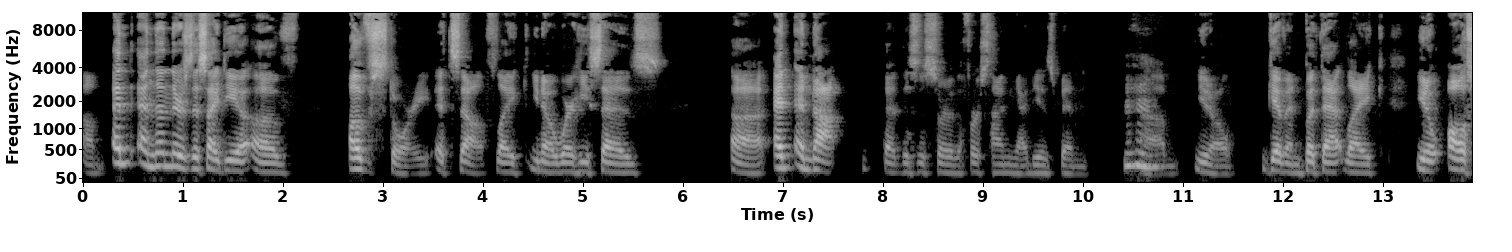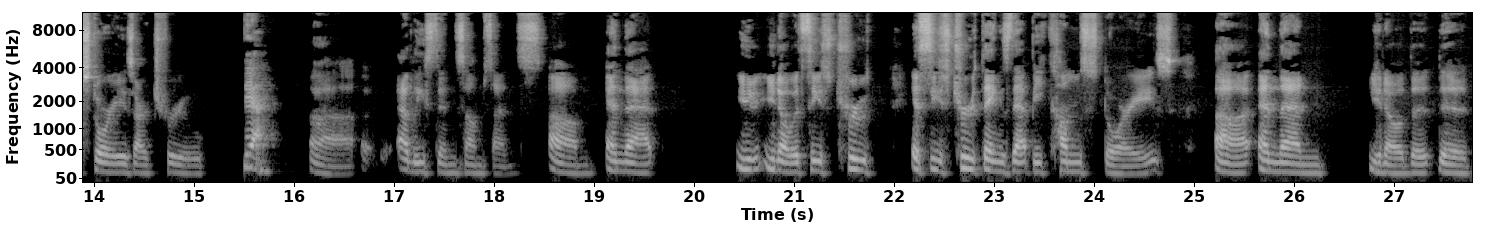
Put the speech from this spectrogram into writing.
Um, and and then there's this idea of of story itself like you know where he says uh and and not that this is sort of the first time the idea has been Mhm. um you know given but that like you know all stories are true yeah. uh at least in some sense. Um and that you you know it's these true it's these true things that become stories uh and then you know the the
